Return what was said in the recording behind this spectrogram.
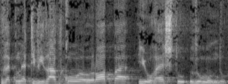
da conectividade com a Europa e o resto do mundo.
